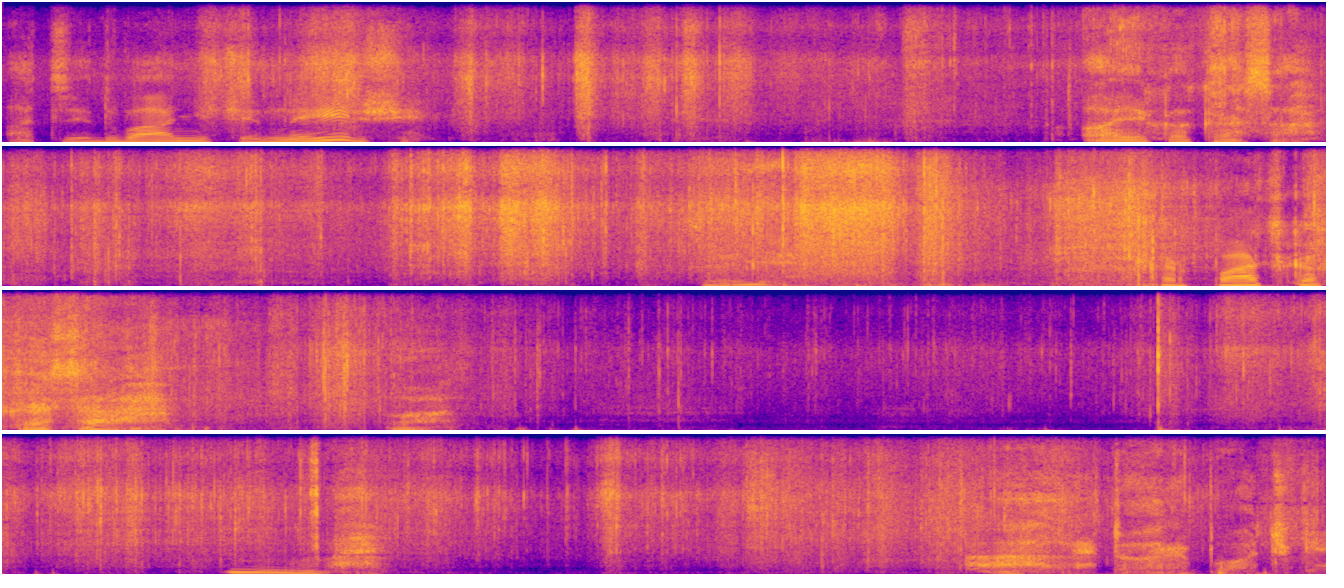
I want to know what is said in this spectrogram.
а ці два нічим не гірші. А яка краса. Це є карпатська краса. О. Але то грибочки.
